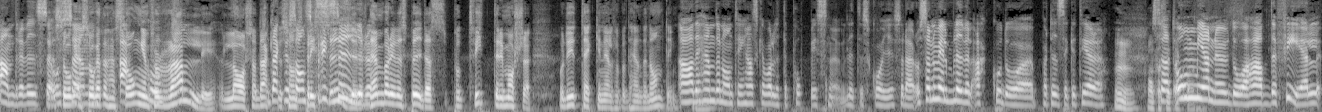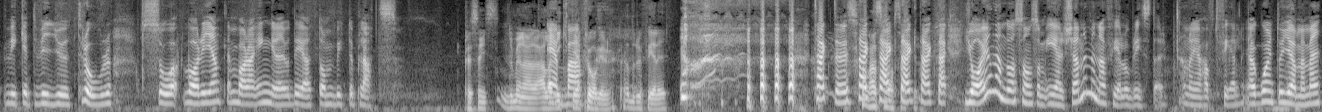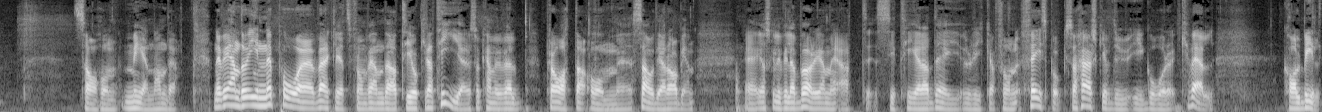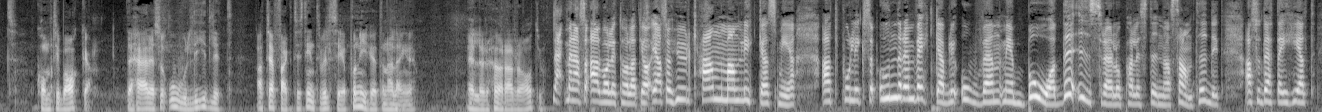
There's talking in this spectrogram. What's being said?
andre vice. Jag, såg, jag såg att den här sången Acko. från Rally, Lars Adaktussons frisyr, frisyr, den började spridas på Twitter i morse. Och det är ett tecken i alla fall på att det händer någonting. Ja det händer någonting, han ska vara lite poppis nu, lite skojig sådär. Och sen blir väl Acko då partisekreterare. Mm, så att om jag nu då hade fel, vilket vi ju tror, så var det egentligen bara en grej och det är att de bytte plats. Precis. Du menar alla Ebba. viktiga frågor? hade du fel i. Tack du, tack, tack, tack, tack, tack. Jag är ändå en sån som erkänner mina fel och brister. Och när jag har haft fel. Jag går inte och gömmer mig. sa hon menande. När vi ändå är inne på eh, verklighetsfrånvända teokratier så kan vi väl prata om eh, Saudiarabien. Eh, jag skulle vilja börja med att citera dig Ulrika från Facebook. Så här skrev du igår kväll. Carl Bildt kom tillbaka. Det här är så olidligt att jag faktiskt inte vill se på nyheterna längre. Eller höra radio. Nej men alltså allvarligt talat, ja, alltså hur kan man lyckas med att på liksom under en vecka bli ovän med både Israel och Palestina samtidigt? Alltså detta är helt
